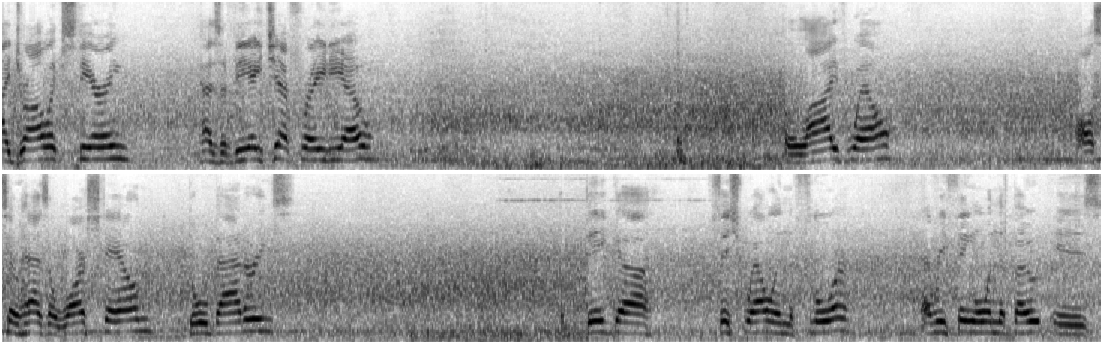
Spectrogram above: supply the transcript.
hydraulic steering, has a VHF radio, a live well, also has a washdown, dual batteries, a big uh, fish well in the floor. Everything on the boat is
